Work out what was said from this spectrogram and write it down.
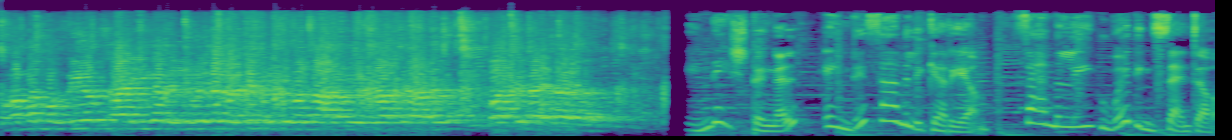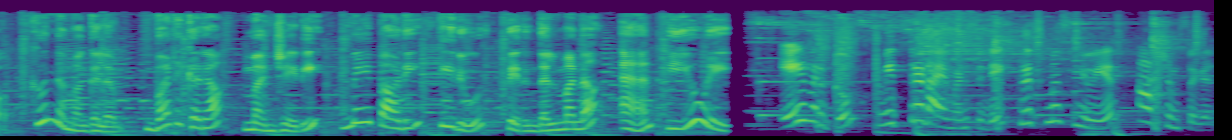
മുഹമ്മദ് മുബിയും ശാരീരിക വെല്ലുവിളികൾ വെട്ടിപ്പിടിക്കുമെന്ന ആത്മവിശ്വാസത്തിലാണ് വാക്ക് കരുതുന്നത് എന്റെ ഇഷ്ടങ്ങൾ എന്റെ ഫാമിലിക്ക് അറിയാം family wedding centre Kunnamangalam Vadakara Manjeri Meppadi Tirur Perinthalmanna and U A ഏവർക്കും മിത്ര ഡയമണ്ട്സിന്റെ ക്രിസ്മസ് ന്യൂ ഇയർ ആശംസകൾ.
